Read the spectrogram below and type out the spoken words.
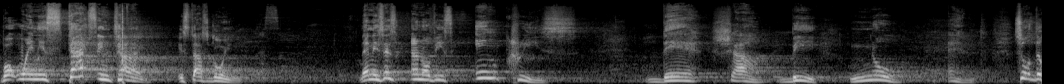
But when it starts in time, it starts going. Then he says, and of his increase there shall be no end. So the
